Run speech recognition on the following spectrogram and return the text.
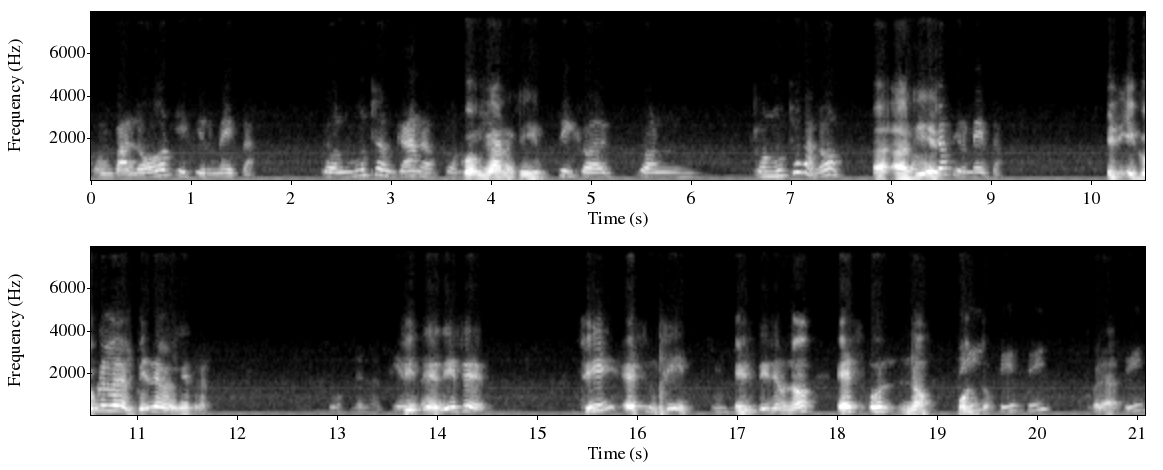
Con valor y firmeza. Con muchas ganas. Con, ganas, sí. Sí, con, con, mucho valor. así con es. Mucha firmeza. Y, y cúmplele al pie de la letra. Si te dice sí, es un sí. Y si te dice un no, es un no. Punto. Sí, sí, ¿Verdad? Sí.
